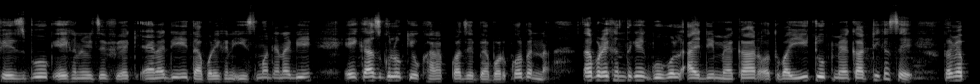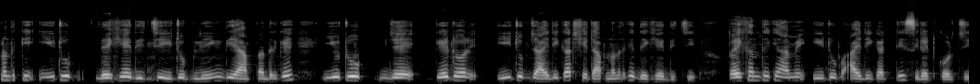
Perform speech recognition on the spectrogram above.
ফেসবুক এখানে রয়েছে এনআইডি তারপর এখানে স্মার্ট এনআইডি এই কাজগুলো কেউ খারাপ কাজে ব্যবহার করবেন না। তারপর এখান থেকে গুগল আইডি মেকার অথবা ইউটিউব মেকার ঠিক আছে? তো আমি আপনাদেরকে ইউটিউব দেখিয়ে দিচ্ছি ইউটিউব লিঙ্ক দিয়ে আপনাদেরকে ইউটিউব যে ক্রিয়েটর ইউটিউব যে আইডি কার্ড সেটা আপনাদেরকে দেখিয়ে দিচ্ছি। তো এখান থেকে আমি ইউটিউব আইডি কার্ডটি সিলেক্ট করছি।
